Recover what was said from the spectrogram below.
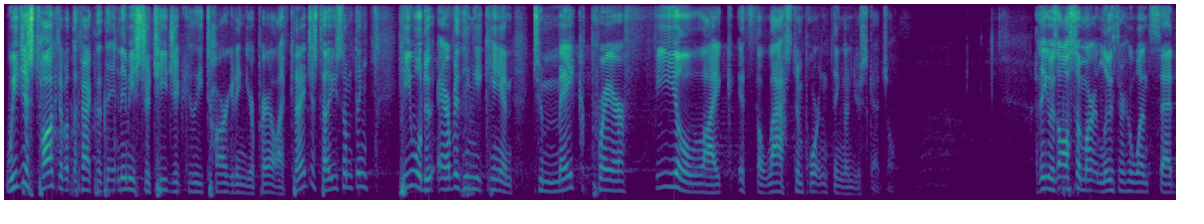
We just talked about the fact that the enemy is strategically targeting your prayer life. Can I just tell you something? He will do everything he can to make prayer feel like it's the last important thing on your schedule. I think it was also Martin Luther who once said,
